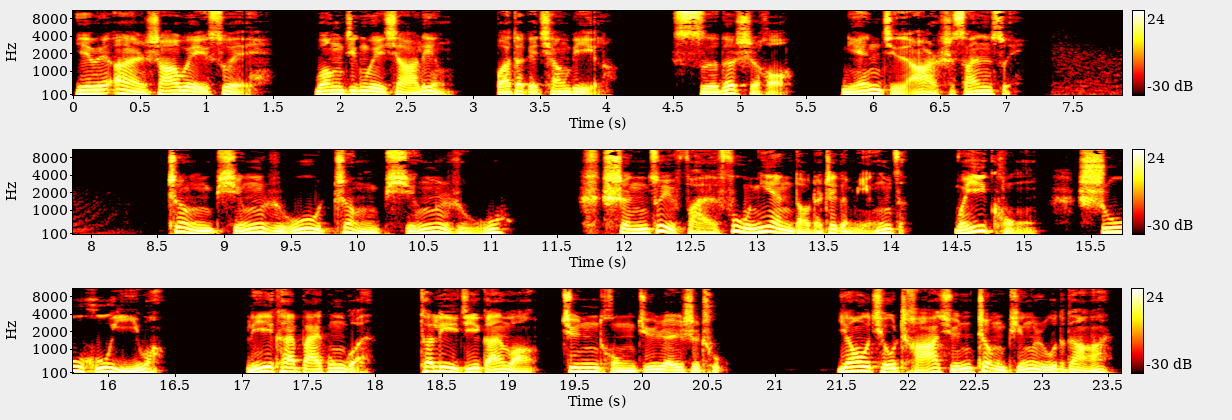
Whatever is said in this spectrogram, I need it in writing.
因为暗杀未遂，汪精卫下令把他给枪毙了。死的时候年仅二十三岁。郑平如，郑平如，沈醉反复念叨着这个名字，唯恐疏忽遗忘。离开白公馆，他立即赶往军统局人事处，要求查询郑平如的档案。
